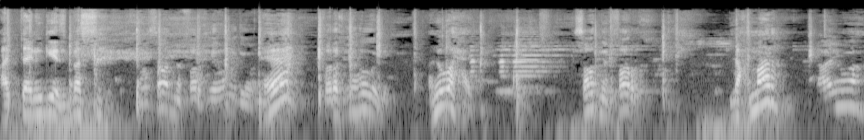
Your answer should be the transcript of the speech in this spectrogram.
على التنقيز بس. صادني فرخ يهودي إيه؟ فرخ يهودي. أنا واحد. صادني فرخ. الأحمر؟ أيوه.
